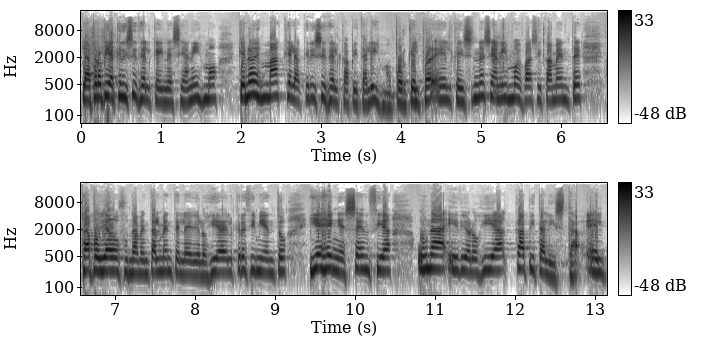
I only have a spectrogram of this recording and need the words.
la propia crisis del keynesianismo, que no es más que la crisis del capitalismo, porque el, keynesianismo es básicamente, está apoyado fundamentalmente en la ideología del crecimiento y es en esencia una ideología capitalista. El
